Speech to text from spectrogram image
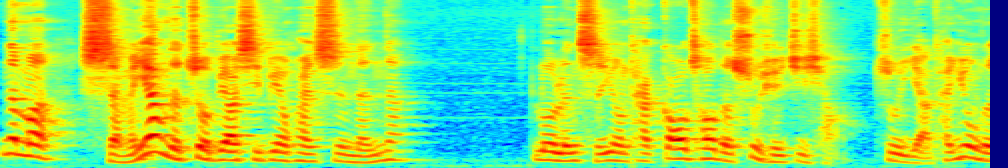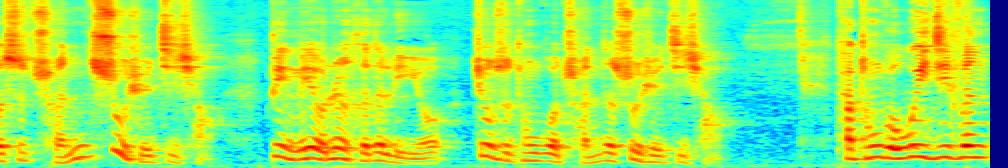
那么什么样的坐标系变换式能呢？洛伦茨用他高超的数学技巧，注意啊，他用的是纯数学技巧，并没有任何的理由，就是通过纯的数学技巧，他通过微积分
